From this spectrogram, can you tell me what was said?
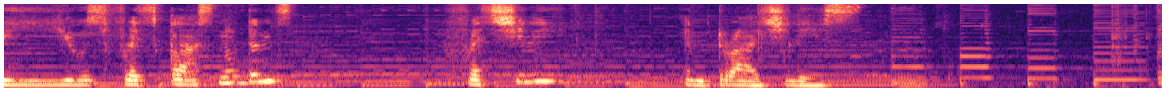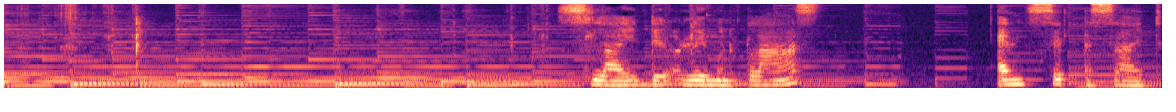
We use fresh glass noodles, fresh chili, and dry chilies. Slide the lemongrass and set aside.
